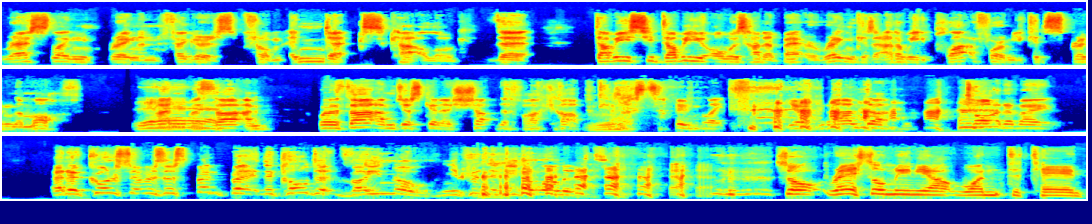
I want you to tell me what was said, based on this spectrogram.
wrestling ring and figures from Index catalog that WCW always had a better ring because it had a wee platform you could spring them off. Yeah. And with that, I'm with that, I'm just going to shut the fuck up because I sound like your granddad talking about. And of course, it was this big bit. They called it vinyl, and you put the needle on it. so WrestleMania one to ten,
